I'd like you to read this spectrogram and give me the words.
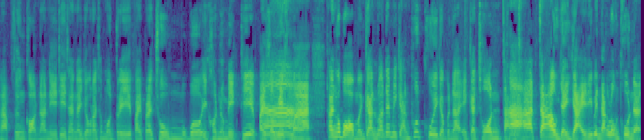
ครับซึ่งก่อนหน้านี้ที่ท่านนายกรัฐมนตรีไปประชุม World Economic ที่ไปอ่าสวิสมา ท่านก็บอกเหมือนกันว่าได้มีการพูดคุยกับบรรดาเอกชนต่างชาติเจ้าใหญ่ๆ ที่เป็นนักลงทุนน่ะ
